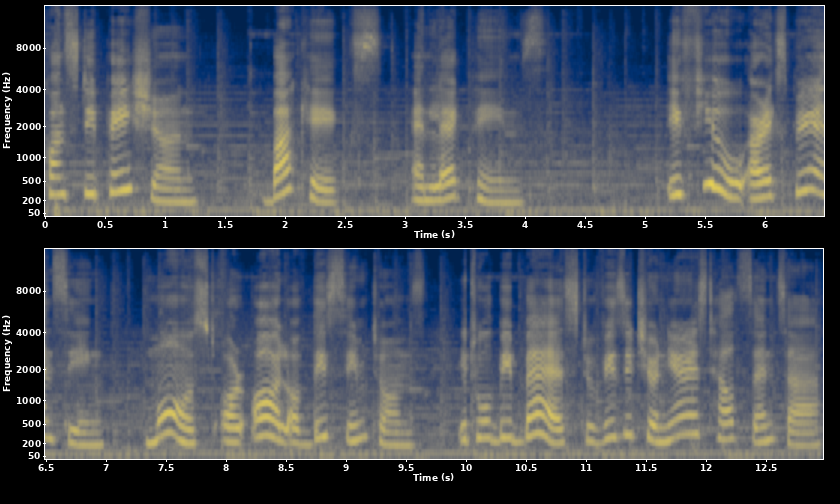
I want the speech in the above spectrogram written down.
constipation, backaches, and leg pains. If you are experiencing most or all of these symptoms, it will be best to visit your nearest health center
